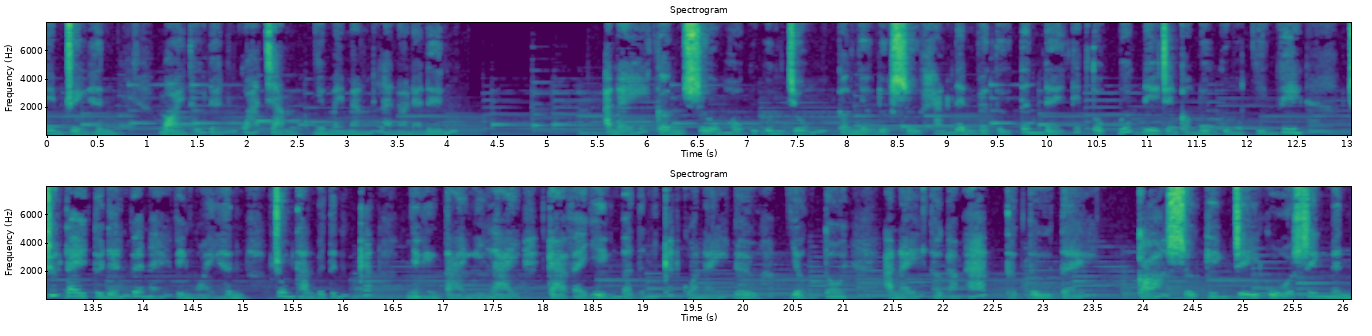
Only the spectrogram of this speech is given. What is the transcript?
phim truyền hình. Mọi thứ đến quá chậm, nhưng may mắn là nó đã đến anh ấy cần sự ủng hộ của quần chúng, cần nhận được sự khẳng định và tự tin để tiếp tục bước đi trên con đường của một diễn viên. Trước đây tôi đến với anh ấy vì ngoại hình, trung thành với tính cách, nhưng hiện tại nghĩ lại, cả vai diễn và tính cách của anh ấy đều hấp dẫn tôi. Anh ấy thật ấm áp, thật tử tế, có sự kiên trì của riêng mình,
